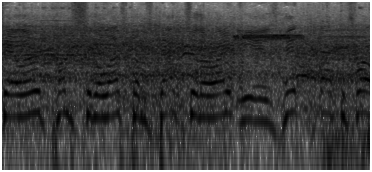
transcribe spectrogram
Taylor pumps to the left, comes back to the right. He is hit. Back to throw.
